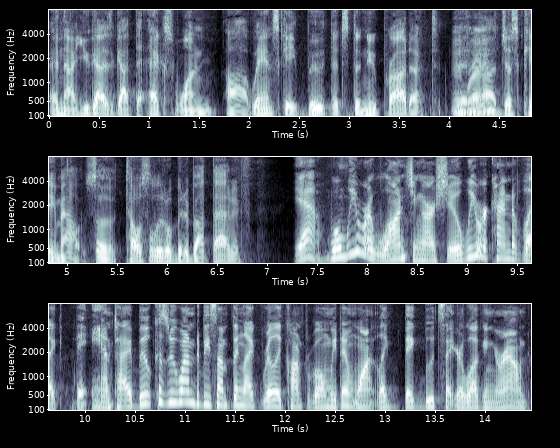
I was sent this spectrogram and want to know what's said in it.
And now you guys got the X1 uh, landscape boot. That's the new product that Mhm. uh, just came out. So tell us a little bit about that. If Yeah, when we were launching our shoe, we were kind of like the anti boot because we wanted to be something like really comfortable and we didn't want like big boots that you're lugging around.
